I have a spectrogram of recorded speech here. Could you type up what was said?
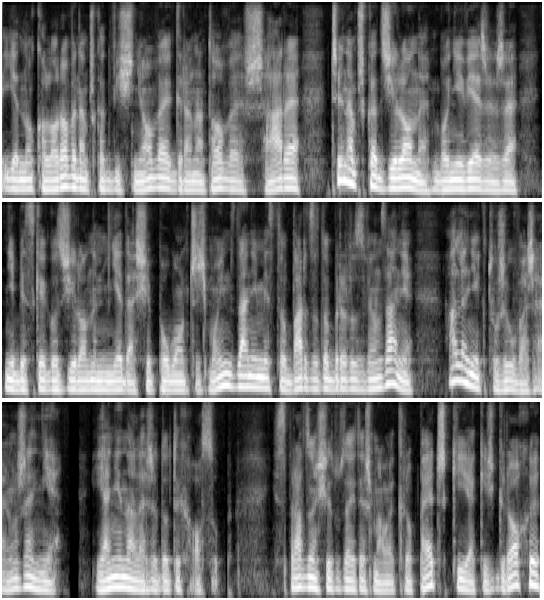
jednokolorowe, na przykład wiśniowe, granatowe, szare, czy na przykład zielone, bo nie wierzę, że niebieskiego z zielonym nie da się połączyć. Moim zdaniem jest to bardzo dobre rozwiązanie, ale niektórzy uważają, że nie. Ja nie należę do tych osób. Sprawdzą się tutaj też małe kropeczki, jakieś grochy,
